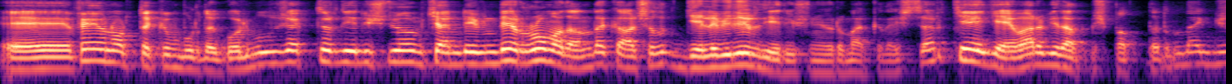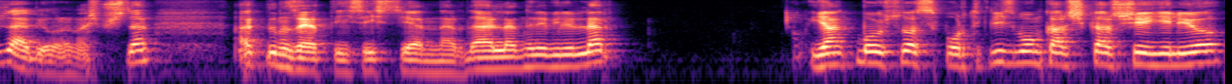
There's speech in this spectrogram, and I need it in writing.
E, Feyenoord takım burada gol bulacaktır diye düşünüyorum. Kendi evinde Roma'dan da karşılık gelebilir diye düşünüyorum arkadaşlar. KG var 1.60 patlarında güzel bir oran açmışlar. Aklınıza yattıysa isteyenler değerlendirebilirler. Young Boys'la Sporting Lisbon karşı karşıya geliyor.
